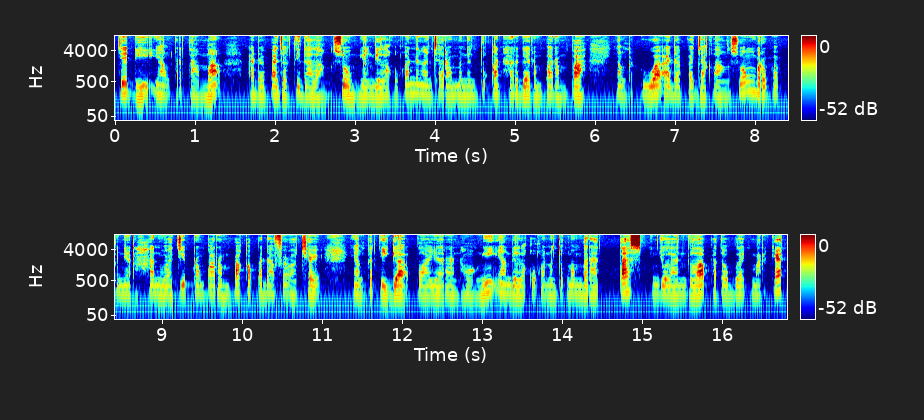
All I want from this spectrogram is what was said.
Jadi, yang pertama ada pajak tidak langsung yang dilakukan dengan cara menentukan harga rempah-rempah. Yang kedua ada pajak langsung berupa penyerahan wajib rempah-rempah kepada VOC. Yang ketiga, pelayaran hongi yang dilakukan untuk memberatas penjualan gelap atau black market.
